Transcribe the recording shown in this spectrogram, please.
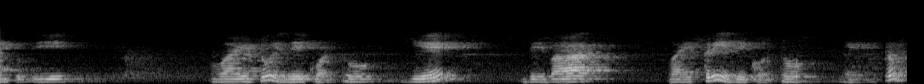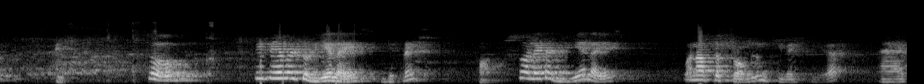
into b y2 is equal to a b bar y3 is equal to a into b. So we'll be able to realize different forms. So let us realize one of the problem given here as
